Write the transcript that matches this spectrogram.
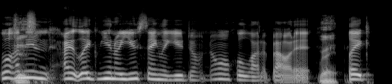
Well, I mean, I like you know you saying that you don't know a whole lot about it. right. Like,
